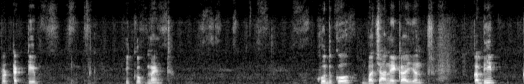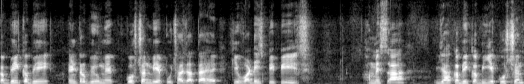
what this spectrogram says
प्रोटेक्टिव इक्विपमेंट खुद को बचाने का यंत्र। कभी कभी कभी इंटरव्यू में क्वेश्चन भी ये पूछा जाता है कि व्हाट इज़ पीपीज हमेशा या कभी कभी ये क्वेश्चन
